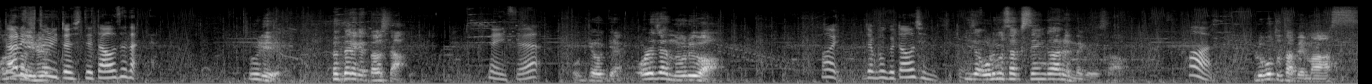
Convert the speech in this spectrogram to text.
誰一。人として倒せない無理。誰か倒した？ナイスオッケーオッケー。俺じゃあ乗るわ。はいじゃあ僕倒しに行ってくいざ俺の作戦があるんだけどさ。はいロボット食べます。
